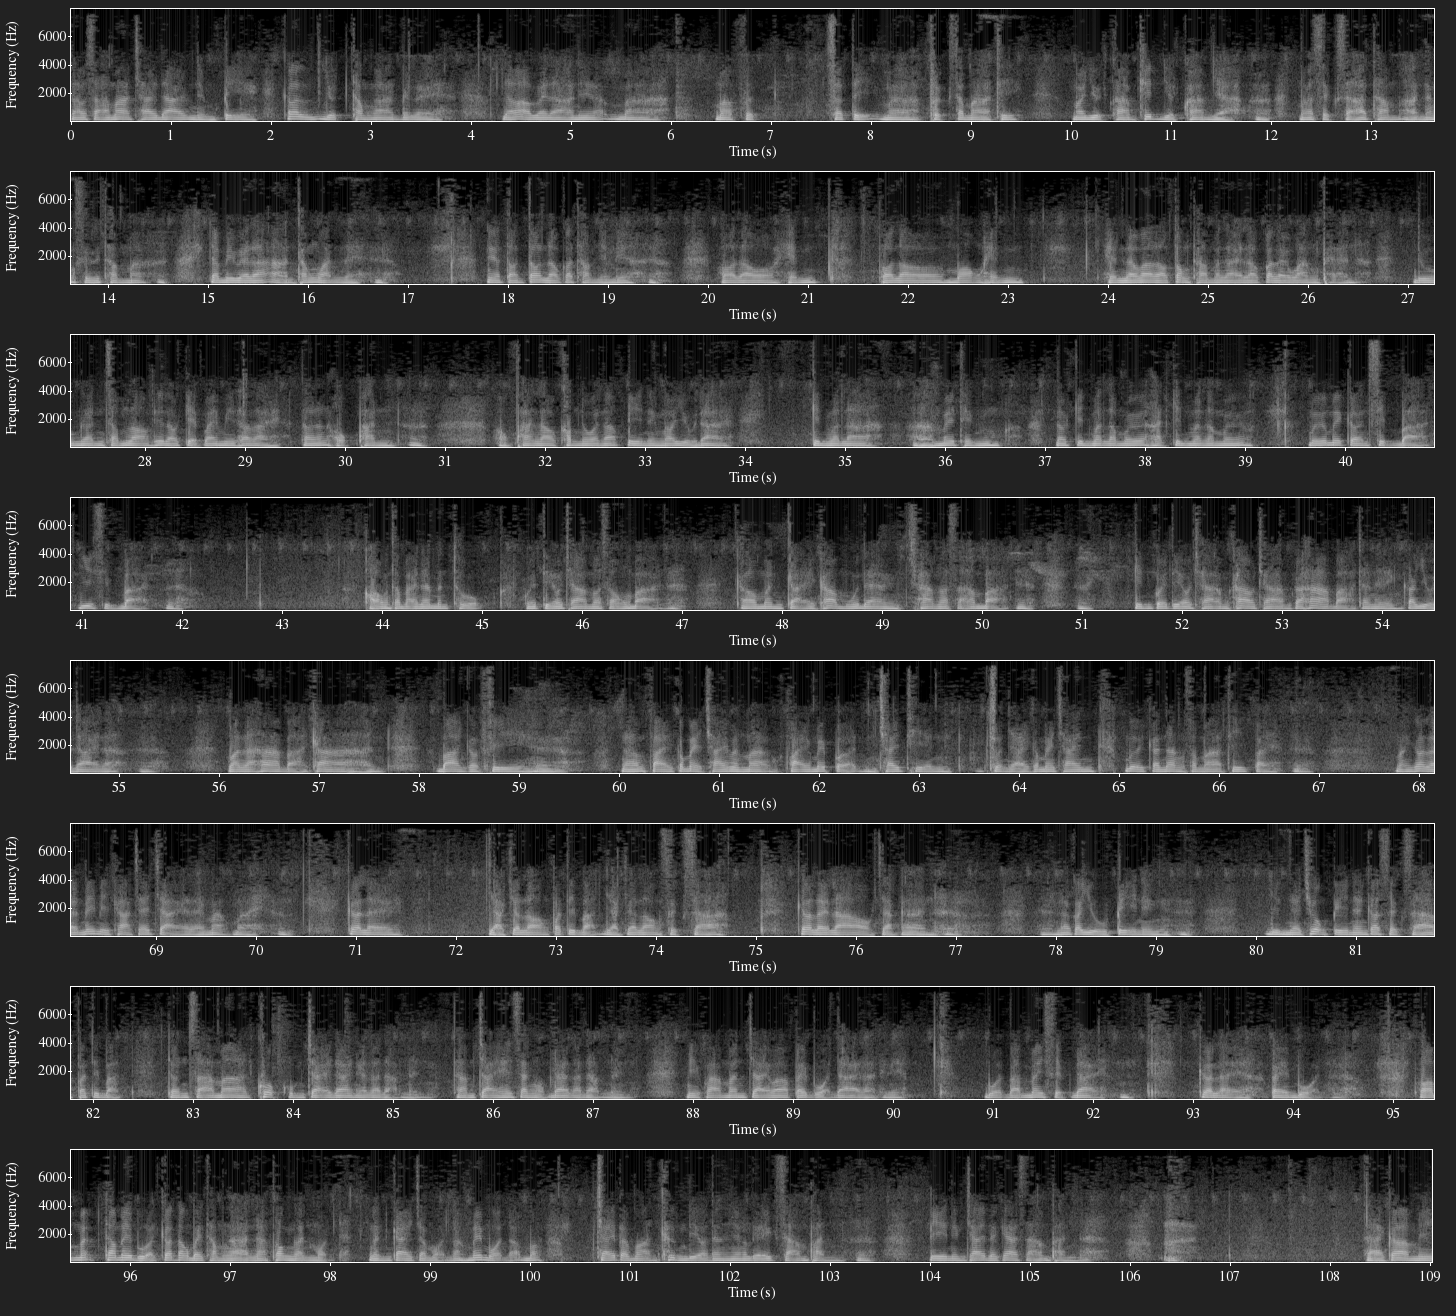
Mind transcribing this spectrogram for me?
เราสามารถใช้ได้หนึ่งปี ก็หยุดทำงานไปเลย แล้วเอาเวลานี้มามาฝึกสติมาฝึกสมาธิ มาหยุดความคิดหยุดความอยากมาศึกษาธรรมอ่านหนังสือธรรมะจะมีเวลาอ่านทั้งวันเลย เนี่ยตอนต้นเราก็ทำอย่างนี้พอเราเห็น พอเรามองเห็น เห็นแล้วว่าเราต้องทำอะไร เราก็เลยวางแผน ดูเงินสำรองที่เราเก็บไว้มีเท่าไหร่ ตอนนั้นหกพันหกพันเราคำนวณแล้วปีหนึ่งเราอยู่ได้ กินเวลาไม่ถึง เรากินวันละมือ้อ หัดกินวันละมือ้อ มื้อไม่เกินสิบบาทยี่สิบบาทของสมัยนั้นมันถูกก๋วยเตี๋ยวชามมาสองบาท ข้าวมันไก่ข้าวหมูแดงชามละสามบาทเนี่ยกินก๋วยเตี๋ยวชามข้าวชามก็ห้าบาทเท่านั้นเองก็อยู่ได้แล้ววันละห้าบาทค่าอาหาร บ้านก็ฟรีน้ำไฟก็ไม่ใช้มันมาก ไฟไม่เปิดใช้เทียน ส่วนใหญ่ก็ไม่ใช้เมืดก็นั่งสมาธิไปมันก็เลยไม่มีค่าใช้จ่ายอะไรมากมาย ก็เลยอยากจะลองปฏิบัติ อยากจะลองศึกษา ก็เลยลาออกจากงาน แล้วก็อยู่ปีหนึ่งในช่วงปีนั้นก็ศึกษาปฏิบัติ จนสามารถควบคุมใจได้ในระดับหนึ่งทำใจให้สงบได้ระดับหนึ่ง มีความมั่นใจว่าไปบวชได้แล้วทีนี้ บวชแบบไม่ศึกได้ ก็เลยไปบวชเพราะถ้าไม่บวชก็ต้องไปทำงานนะเพราะเงินหมด เงินใกล้จะหมดแล้วไม่หมดแล้วใช้ประมาณครึ่งเดียวนั้นยังเหลืออีกสามพันปีหนึ่งใช้ไปแค่สามพัน แต่ก็มี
